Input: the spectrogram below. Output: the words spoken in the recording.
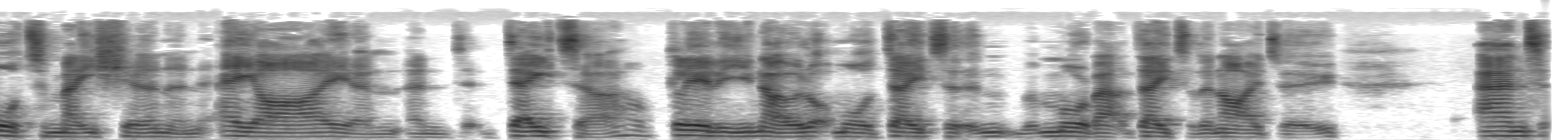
automation and AI and, and data. Clearly, you know a lot more data, more about data than I do. And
